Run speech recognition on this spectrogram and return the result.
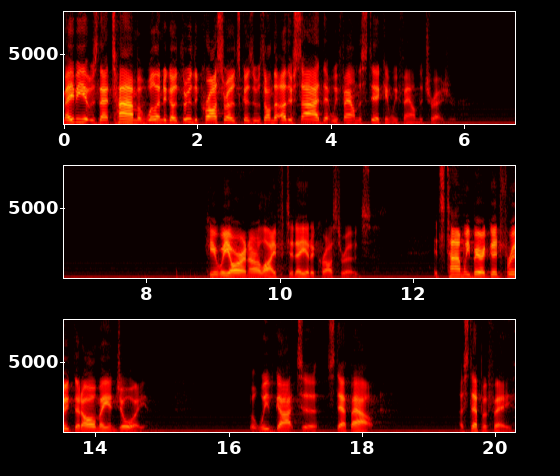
Maybe it was that time of willing to go through the crossroads because it was on the other side that we found the stick and we found the treasure. Here we are in our life today at a crossroads. It's time we bear good fruit that all may enjoy. But we've got to step out, a step of faith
